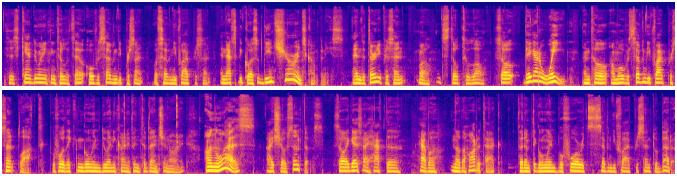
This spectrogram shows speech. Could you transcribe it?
He says, You can't do anything till it's over 70% or 75%. And that's because of the insurance companies. And the 30%, well, it's still too low. So they got to wait until I'm over 75% blocked before they can go in and do any kind of intervention on it, unless I show symptoms. So I guess I have to have a, another heart attack for them to go in before it's 75% or better.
